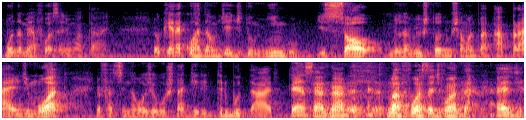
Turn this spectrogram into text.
muda minha força de vontade. Eu quero acordar um dia de domingo, de sol, meus amigos todos me chamando para a praia, de moto. Eu falei assim, não, hoje eu vou estudar direito tributário. Pensa na, numa força de vontade.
